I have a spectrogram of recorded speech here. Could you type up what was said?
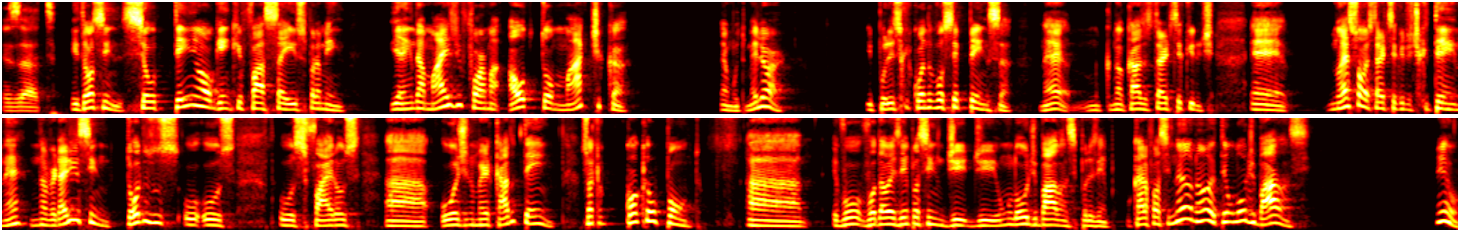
Exato. Então, assim, se eu tenho alguém que faça isso pra mim, e ainda mais de forma automática, é muito melhor. E por isso que quando você pensa, né, no, no caso do Start Security, é, não é só o Start Security que tem, né? Na verdade, assim, todos os, o- os, os firewalls ah, hoje no mercado tem. Só que qual que é o ponto? Ah, eu vou, vou dar um exemplo assim de, de um load balance, por exemplo. O cara fala assim: não, não, eu tenho um load balance. Meu,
